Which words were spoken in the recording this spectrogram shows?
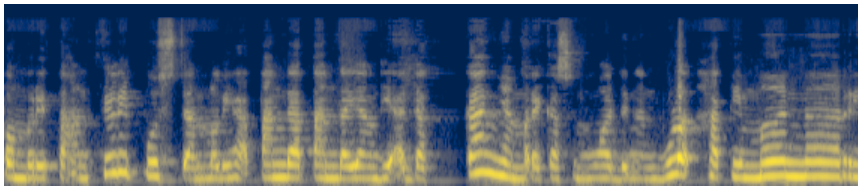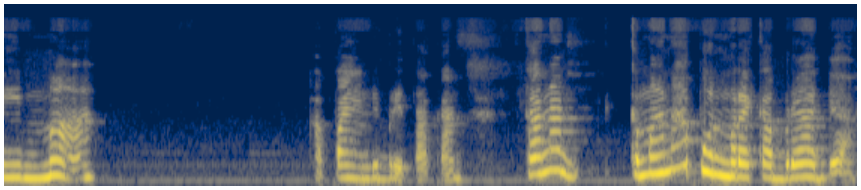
pemberitaan Filipus dan melihat tanda-tanda yang diadakannya, mereka semua dengan bulat hati menerima apa yang diberitakan. Karena ke mana pun mereka berada,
